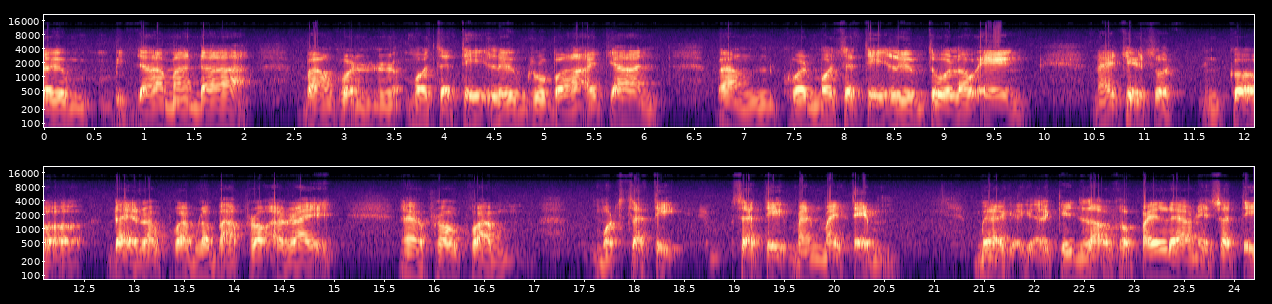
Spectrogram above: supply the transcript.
ลืมบิดามารดา บางคนหมดสติลืมครูบาอาจารย์ บางคนหมดสติลืมตัวเราเอง ในที่สุดก็ได้รับความลำบากเพราะอะไรเเพราะความหมดสติ สติมันไม่เต็ม เมื่อกินเหล้าเข้าไปแล้วนี่สติ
